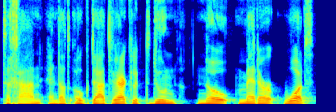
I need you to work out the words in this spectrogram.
te gaan en dat ook daadwerkelijk te doen, no matter what.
